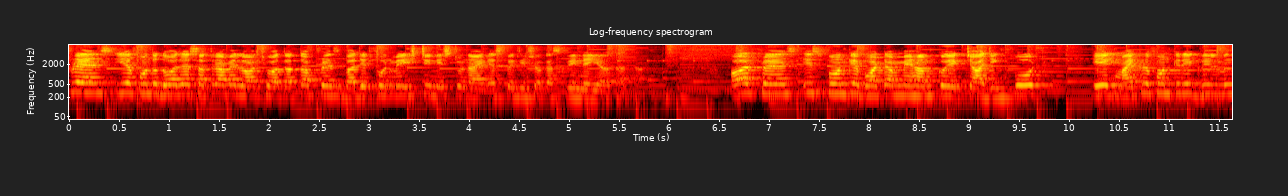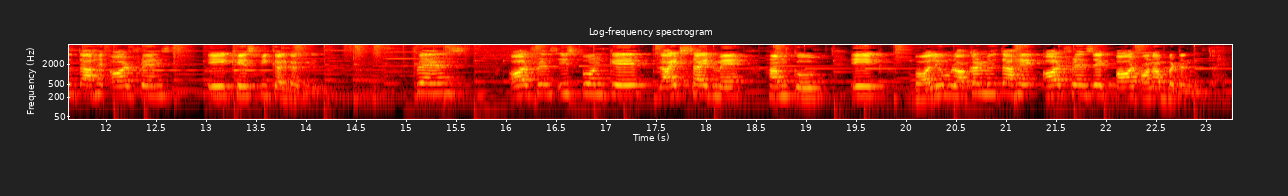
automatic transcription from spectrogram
फ्रेंड्स ये फ़ोन तो 2017 में लॉन्च हुआ था, तब फ्रेंड्स बजट फ़ोन में sixteen is to nine aspect ratio का स्क्रीन नहीं आता था। और फ्रेंड्स इस फ़ोन के बॉटम में हमको एक चार्जिंग पोर्ट एक माइक्रोफोन के लिए ग्रिल मिलता है और फ्रेंड्स एक है स्पीकर का ग्रिल फ्रेंड्स और फ्रेंड्स इस फ़ोन के राइट साइड में हमको एक वॉल्यूम रॉकर मिलता है और फ्रेंड्स एक पावर ऑन ऑफ़ बटन मिलता है।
